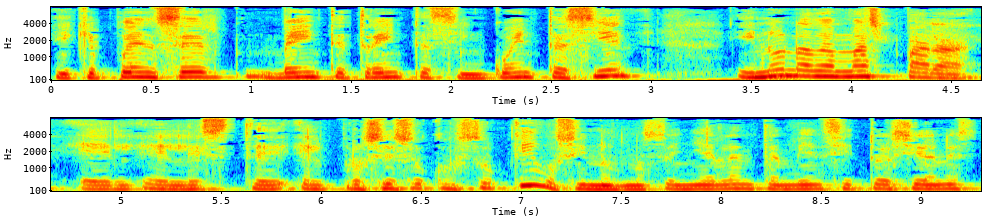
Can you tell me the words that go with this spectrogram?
y que pueden ser 20, 30, 50, 100 y no nada más para el, el, este, el proceso constructivo, sino nos señalan también situaciones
